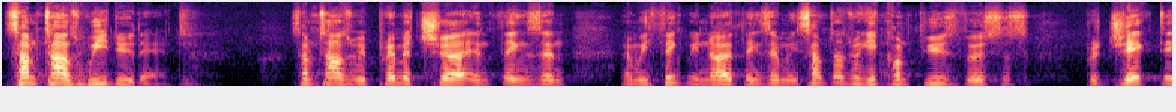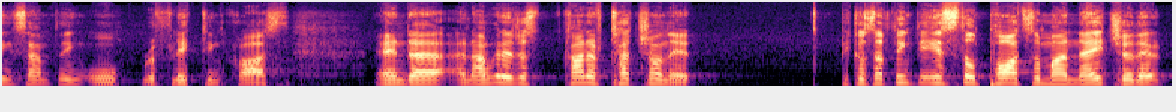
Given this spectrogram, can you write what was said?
sometimes we do that. Sometimes we're premature in things and and we think we know things, and we sometimes we get confused versus projecting something or reflecting Christ. And, uh, and I'm going to just kind of touch on that because I think there is still parts of my nature that,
